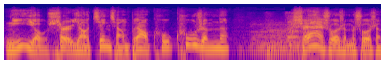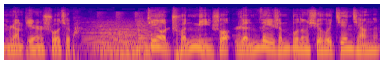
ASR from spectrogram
你有事儿要坚强，不要哭，哭什么呢？谁爱说什么说什么，让别人说去吧。”听友纯米说：“人为什么不能学会坚强呢？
